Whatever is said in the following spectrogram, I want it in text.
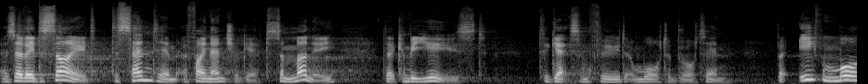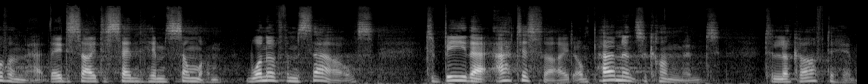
And so they decide to send him a financial gift, some money that can be used to get some food and water brought in. But even more than that, they decide to send him someone, one of themselves, to be there at his side on permanent secondment to look after him.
